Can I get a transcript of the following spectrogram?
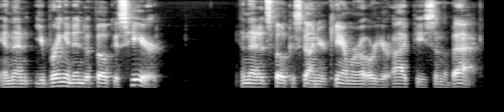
And then you bring it into focus here, and then it's focused on your camera or your eyepiece in the back.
